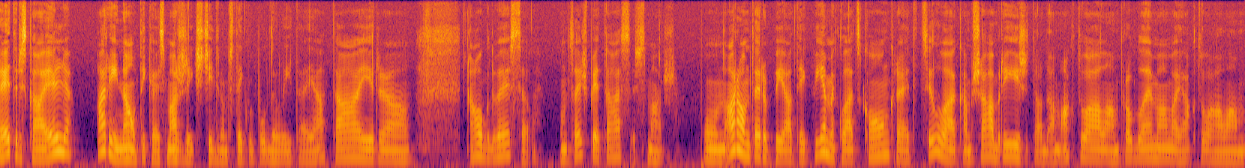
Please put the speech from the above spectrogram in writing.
Ēteriskā eļļa arī nav tikai smaržīgs šķidrums stikla pudelītē. Ja? Tā ir uh, auga dvēsele, un ceļš pie tās ir smarža. Un aromaterapijā tiek piemeklēts konkrēti cilvēkam šā brīža tādām aktuālām problēmām vai aktuālām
